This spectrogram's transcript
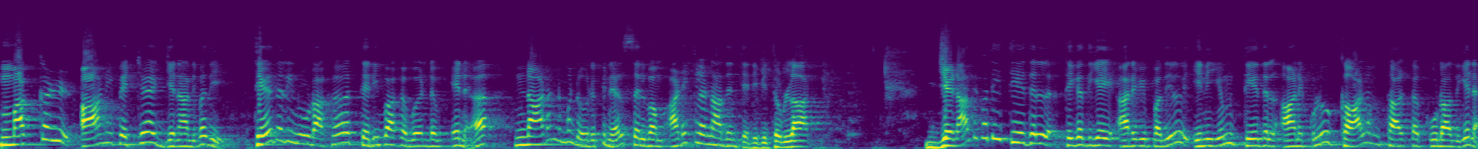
மக்கள் ஆணை பெற்ற ஜனாதிபதி தேர்தலினூடாக தெரிவாக வேண்டும் என நாடாளுமன்ற உறுப்பினர் செல்வம் அடைக்கலநாதன் தெரிவித்துள்ளார். ஜனாதிபதி தேர்தல் திகதியை அறிவிப்பதில் இனியும் தேர்தல் ஆணைக்குழு காலம் தாழ்த்தக்கூடாது என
